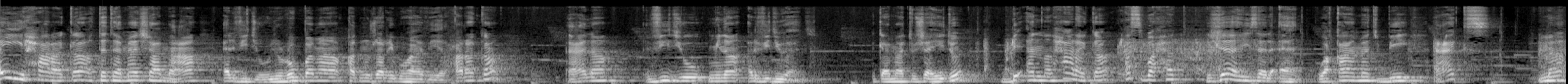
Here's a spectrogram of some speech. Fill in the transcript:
أي حركة تتماشى مع الفيديو. ربما قد نجرب هذه الحركة على فيديو من الفيديوهات. كما تشاهدون بأن الحركة أصبحت جاهزة الآن وقامت بعكس ما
